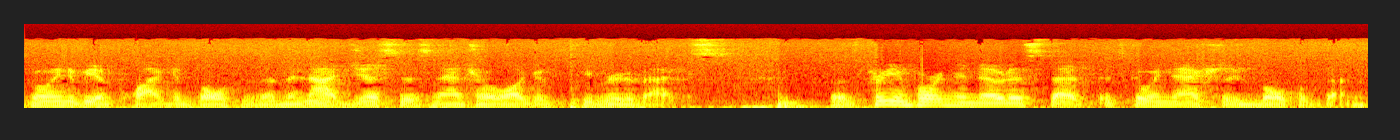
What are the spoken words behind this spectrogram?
going to be applied to both of them and not just this natural log of the cube root of x. So it's pretty important to notice that it's going to actually both of them.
